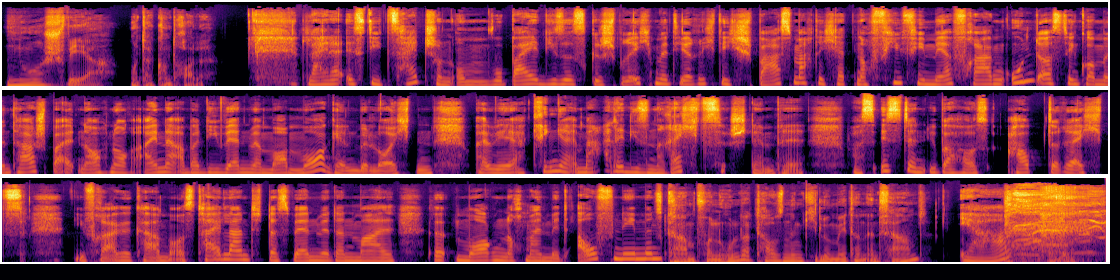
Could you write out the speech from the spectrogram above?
nur schwer unter Kontrolle. Leider ist die Zeit schon um, wobei dieses Gespräch mit dir richtig Spaß macht. Ich hätte noch viel, viel mehr Fragen und aus den Kommentarspalten auch noch eine, aber die werden wir morgen beleuchten, weil wir kriegen ja immer alle diesen Rechtsstempel. Was ist denn überhaupt rechts? Die Frage kam aus Thailand, das werden wir dann mal äh, morgen nochmal mit aufnehmen. Es kam von hunderttausenden Kilometern entfernt? Ja.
